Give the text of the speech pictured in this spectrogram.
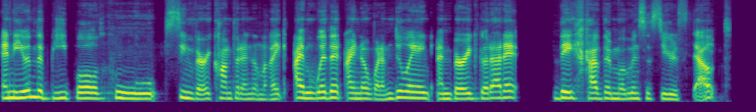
And even the people who seem very confident and like, I'm with it, I know what I'm doing, I'm very good at it, they have their moments of serious doubt.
